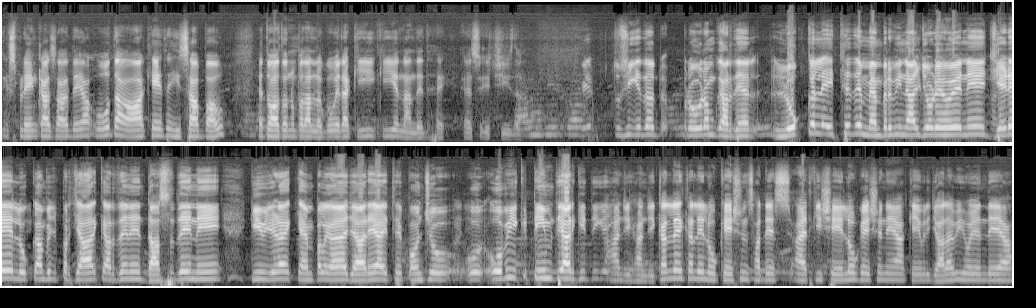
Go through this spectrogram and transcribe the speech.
ਐਕਸਪਲੇਨ ਕਰ ਸਕਦੇ ਆ ਉਹ ਤਾਂ ਆ ਕੇ ਇੱਥੇ ਹਿੱਸਾ ਪਾਓ ਤੇ ਤਾਂ ਤੁਹਾਨੂੰ ਪਤਾ ਲੱਗੂ ਇਹਦਾ ਕੀ ਕੀ ਆਨੰਦ ਹੈ ਇਸ ਇਸ ਚੀਜ਼ ਦਾ। ਫਿਰ ਤੁਸੀਂ ਕਿਦਾਂ ਪ੍ਰੋਗਰਾਮ ਕਰਦੇ ਆ ਲੋਕਲ ਇੱਥੇ ਦੇ ਮੈਂਬਰ ਵੀ ਨਾਲ ਜੁੜੇ ਹੋਏ ਨੇ ਜਿਹੜੇ ਲੋਕਾਂ ਵਿੱਚ ਪ੍ਰਚਾਰ ਕਰਦੇ ਨੇ ਦੱਸਦੇ ਨੇ ਕਿ ਜਿਹੜਾ ਕੈਂਪ ਲਗਾਇਆ ਜਾ ਰਿਹਾ ਇੱਥੇ ਪਹੁੰਚੋ। ਉਹ ਉਹ ਵੀ ਇੱਕ ਟੀਮ ਤਿਆਰ ਕੀਤੀ ਗਈ ਹਾਂਜੀ ਹਾਂਜੀ। ਕੱਲੇ ਕੱਲੇ ਲੋਕੇਸ਼ਨ ਸਾਡੇ ਐਤਕੀ 6 ਲੋਕੇਸ਼ਨ ਆ ਕਈ ਵਾਰੀ ਜ਼ਿਆਦਾ ਵੀ ਹੋ ਜਾਂਦੇ ਆ।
